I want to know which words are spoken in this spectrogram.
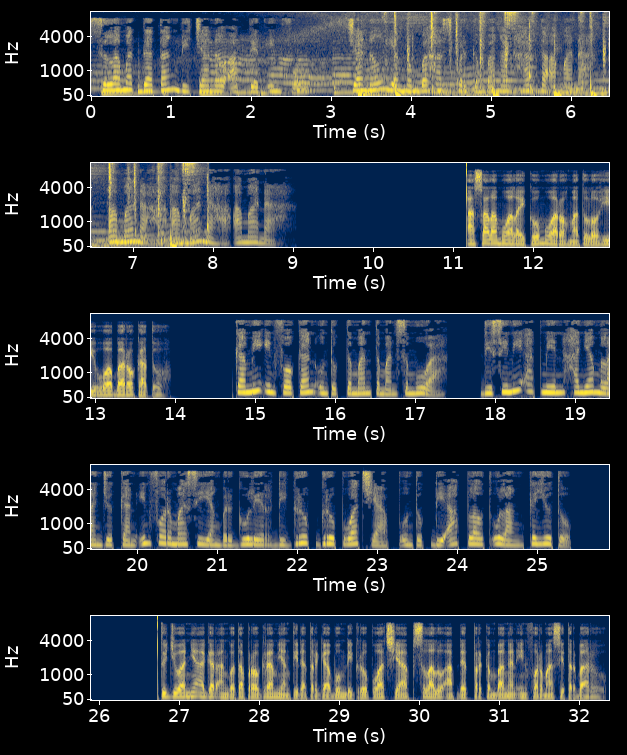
Selamat datang di channel Update Info, channel yang membahas perkembangan harta amanah, amanah, amanah, amanah. Assalamualaikum warahmatullahi wabarakatuh. Kami infokan untuk teman-teman semua. Di sini admin hanya melanjutkan informasi yang bergulir di grup-grup WhatsApp untuk diupload ulang ke YouTube. Tujuannya agar anggota program yang tidak tergabung di grup WhatsApp selalu update perkembangan informasi terbaru.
